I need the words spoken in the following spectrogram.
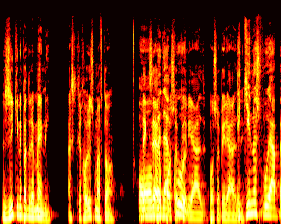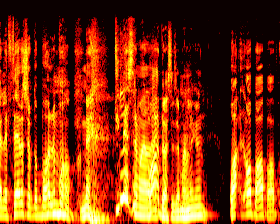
Ζει και είναι παντρεμένη. Α ξεχωρίσουμε αυτό. Ο δεν ξέρω πόσο Μπεντακούρ. επηρεάζει. Πόσο επηρεάζει. Εκείνος που απελευθέρωσε από τον πόλεμο. Ναι. Τι λες, ρε Ο μαλάκα. άντρας της, δεν μα λέγανε. Ο α- Όπα, όπα, όπα.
